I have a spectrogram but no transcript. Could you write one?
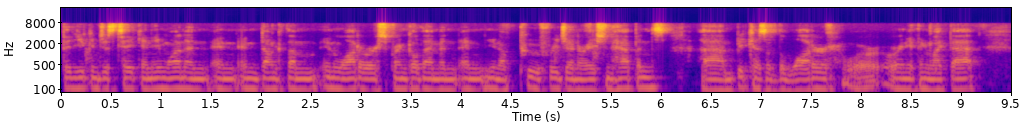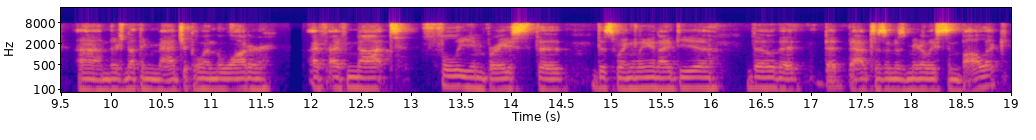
that you can just take anyone and, and, and dunk them in water or sprinkle them and, and you know poof regeneration happens um, because of the water or or anything like that. Um, there's nothing magical in the water. I've I've not fully embraced the the Zwinglian idea though that that baptism is merely symbolic.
